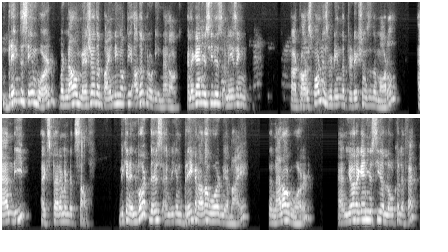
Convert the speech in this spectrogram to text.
break the same word, but now measure the binding of the other protein, nanog. And again, you see this amazing uh, correspondence between the predictions of the model and the experiment itself. we can invert this and we can break another word nearby, the nanog word. And here again, you see a local effect.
